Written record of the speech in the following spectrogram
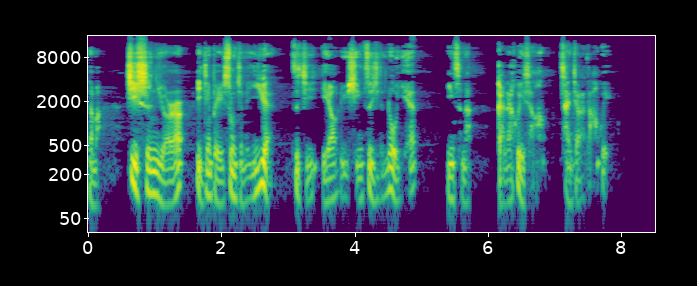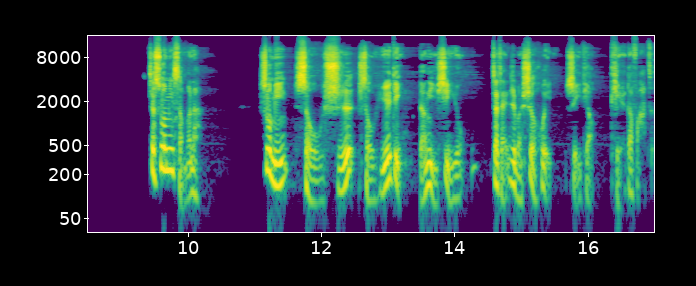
那么即使女儿已经被送进了医院，自己也要履行自己的诺言。因此呢，赶来会场参加了大会。这说明什么呢？说明守时、守约定等于信用，这在日本社会是一条铁的法则。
